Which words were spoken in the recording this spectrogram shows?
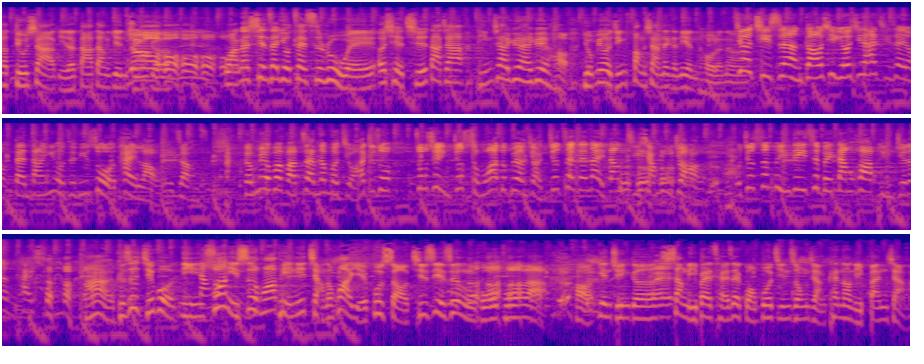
要丢下你的搭档燕君哥。哇，那现在又再次入围，而且其实大家评价越来越好，有没有已经放下那个念头了呢？就其实很高兴，尤其他其实很有担当，因为我曾经说我太老了这样子，可能没有办法站那么久，他就说钟迅你就什么话都不要讲，你就站在那里当吉祥物就好了。我就生平第一次被当花瓶，觉得很开心。啊，可是结果你说你是花瓶，你讲的话也不少，其实也是很活泼啦。好，彦君哥，哎上礼拜才在广播金钟奖看到你颁奖，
